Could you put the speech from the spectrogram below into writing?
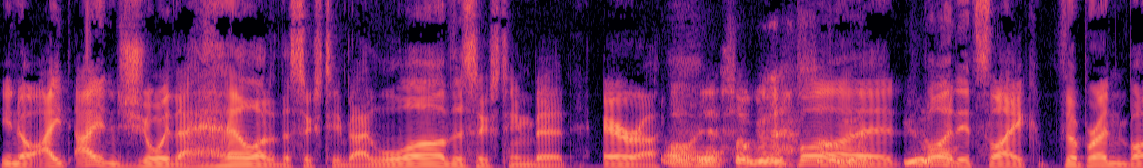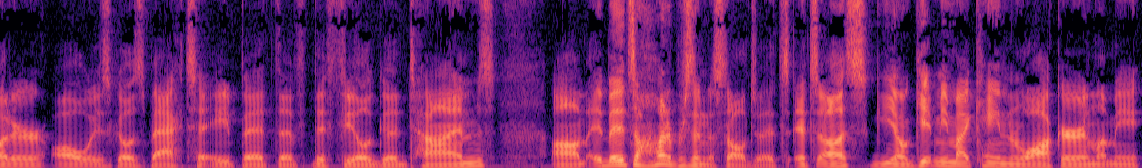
you know, I I enjoy the hell out of the 16 bit. I love the 16 bit era, Oh yeah, so good. so but good. But it's like the bread and butter always goes back to 8 bit, the the feel good times. Um, it, it's 100% nostalgia. It's it's us, you know, get me my cane and walker and let me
